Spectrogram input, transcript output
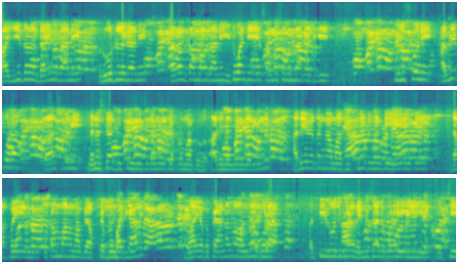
ఆ ఈదున డైన్లు కానీ రోడ్లు కానీ కరెంట్ స్తంభాలు కానీ ఇటువంటి ఏ సమస్యలు ఉన్నా కాటికి తెలుసుకొని అవి కూడా రాసుకొని మినిస్టర్ దృష్టి తీసుకురామని చెప్పడం మాకు ఆదేశించడం జరిగింది. అదేవిధంగా మాకు ఇచ్చినటువంటి ఏ అయితే డెబ్బై ఎనిమిది కుటుంబాలు మాకు అప్పచెప్పడం జరిగింది. మా యొక్క ప్యానల్లో అందరూ కూడా ప్రతిరోజు కూడా రెండుసార్లు కూడా ఈ వచ్చి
